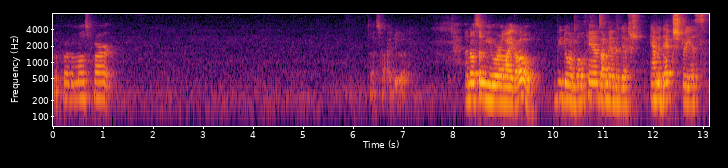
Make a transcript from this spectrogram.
But for the most part, that's how I do it. I know some of you are like, oh, be doing both hands. I'm ambidextrous.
